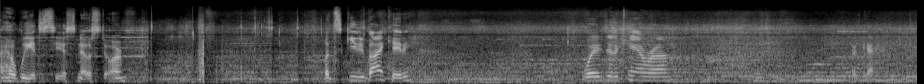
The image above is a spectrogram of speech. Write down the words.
I hope we get to see a snowstorm. Let's ski Dubai, Katie. Wave to the camera. Okay.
